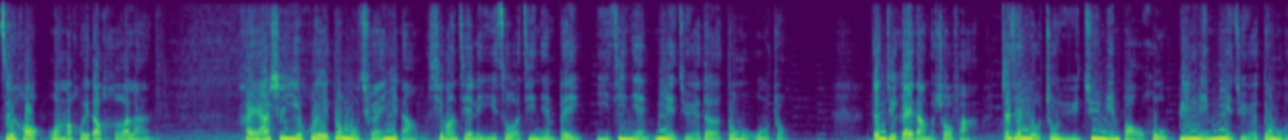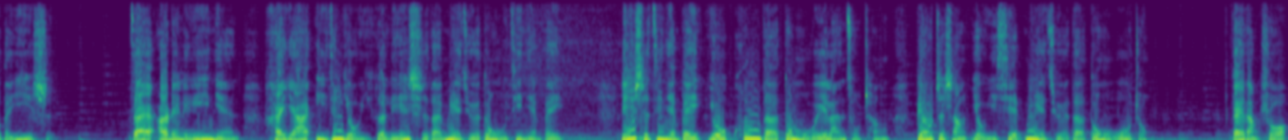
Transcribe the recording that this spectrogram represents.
最后，我们回到荷兰，海牙市议会动物权益党希望建立一座纪念碑，以纪念灭绝的动物物种。根据该党的说法，这将有助于居民保护濒临灭绝动物的意识。在2001年，海牙已经有一个临时的灭绝动物纪念碑。临时纪念碑由空的动物围栏组成，标志上有一些灭绝的动物物种。该党说，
